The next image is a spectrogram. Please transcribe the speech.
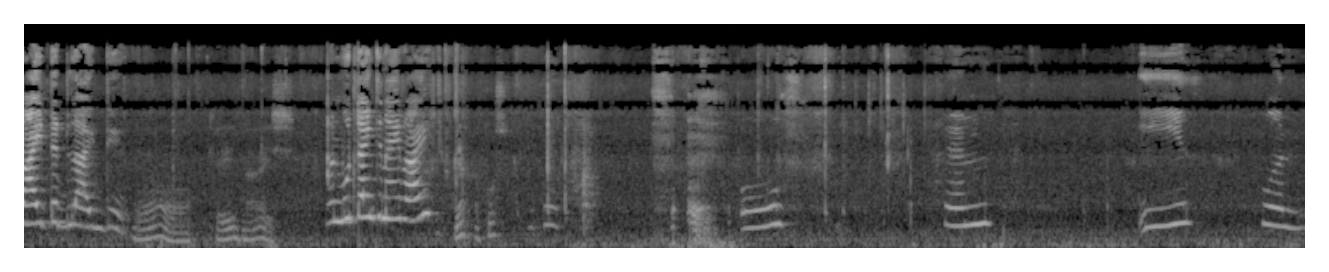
write it like this. Oh, okay, nice. One more time, can I write? Yeah, of course. O N E one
